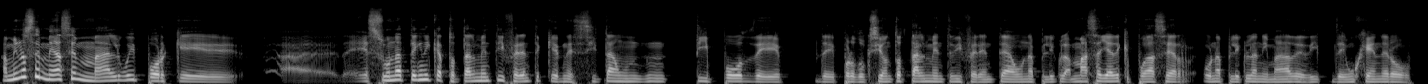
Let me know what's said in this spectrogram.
a mí no se me hace mal, güey, porque ah, es una técnica totalmente diferente que necesita un tipo de, de, producción totalmente diferente a una película. Más allá de que pueda ser una película animada de, de un género,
